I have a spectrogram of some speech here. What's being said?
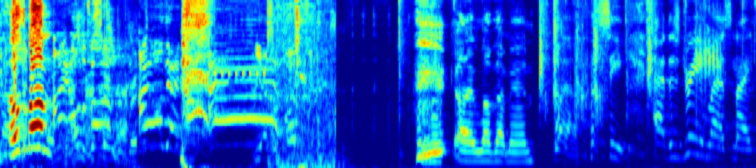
Hold the bomb! I hold it. God, I love that man. Wow. See, I had this dream last night.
